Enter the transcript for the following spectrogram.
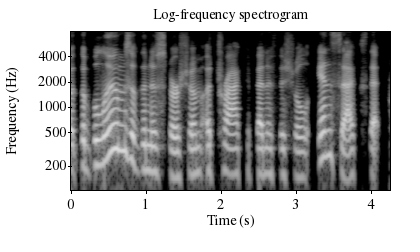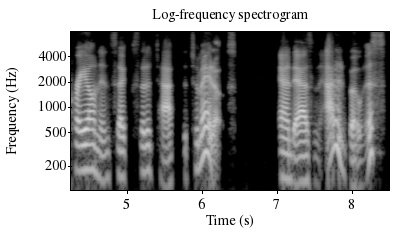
but the blooms of the nasturtium attract beneficial insects that prey on insects that attack the tomatoes. And as an added bonus,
